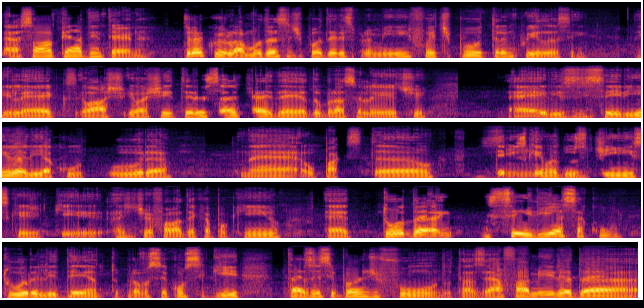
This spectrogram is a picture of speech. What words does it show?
é, é só uma piada interna. Tranquilo, a mudança de poderes pra mim foi, tipo, tranquila, assim. Relax. Eu, acho, eu achei interessante a ideia do bracelete. É, eles inserirem ali a cultura, né? O Paquistão, tem o esquema dos jeans, que, que a gente vai falar daqui a pouquinho. é, toda inserir essa cultura ali dentro para você conseguir trazer esse plano de fundo, trazer a família da,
